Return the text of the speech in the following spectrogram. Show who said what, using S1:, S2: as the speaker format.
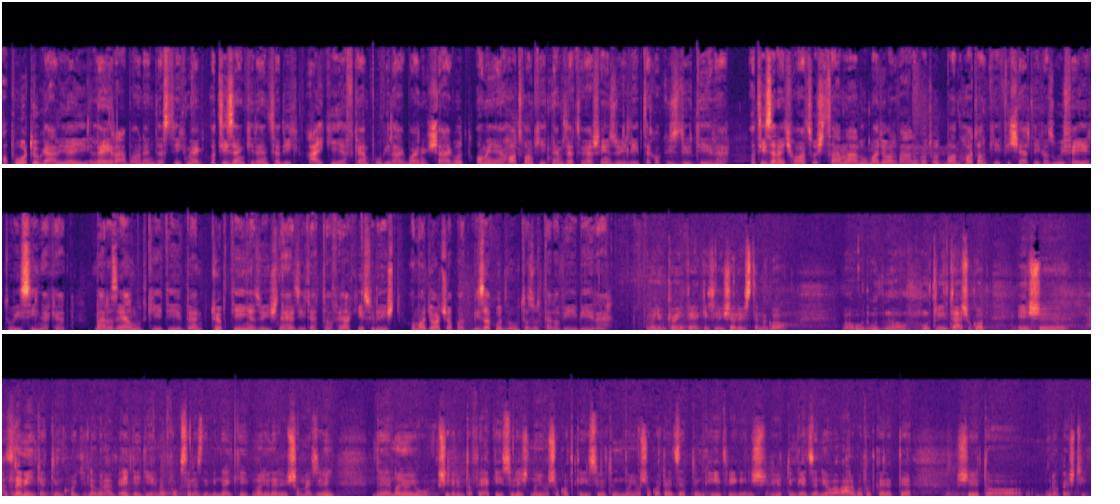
S1: A portugáliai Leirában rendezték meg a 19. IKF Kempú világbajnokságot, amelyen 62 nemzet versenyzői léptek a küzdőtérre. A 11 harcos számláló magyar válogatottban hatan képviselték az újfehértói színeket. Bár az elmúlt két évben több tényező is nehezítette a felkészülést, a magyar csapat bizakodva utazott el a VB-re.
S2: Nagyon kemény felkészülés előzte meg a, a, a útindításokat, és hát reménykedtünk, hogy legalább egy-egy érmet fog szerezni mindenki, nagyon erős a mezőny, de nagyon jó sikerült a felkészülés, nagyon sokat készültünk, nagyon sokat edzettünk, hétvégén is jöttünk edzeni a válogatott kerettel, sőt a budapesti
